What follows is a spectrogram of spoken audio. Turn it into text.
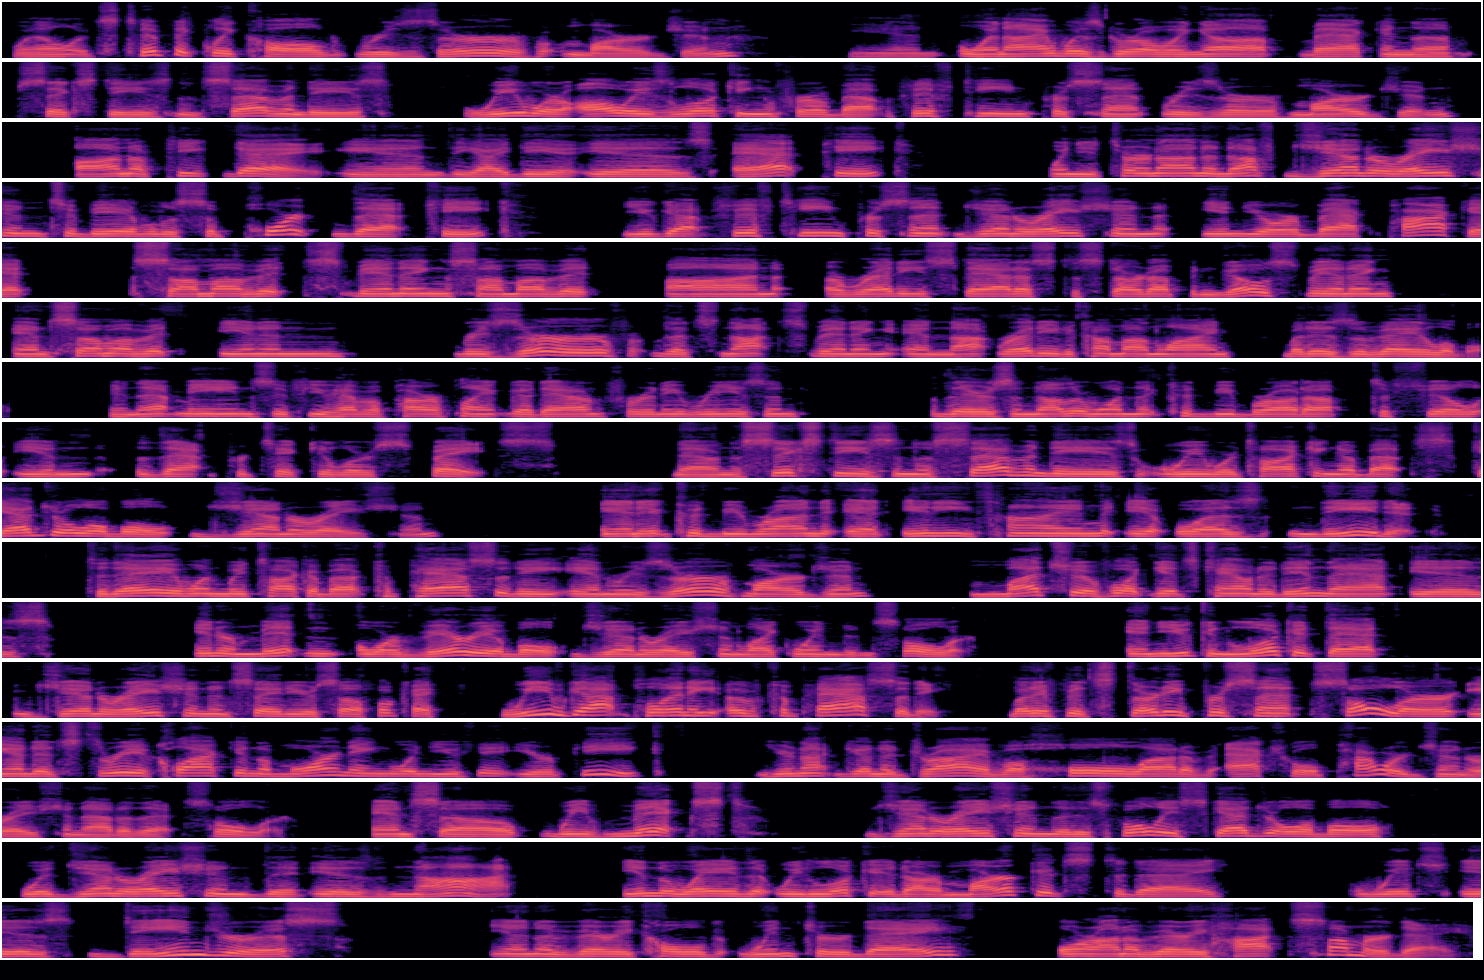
Well, it's typically called reserve margin. And when I was growing up back in the 60s and 70s, we were always looking for about 15% reserve margin on a peak day. And the idea is at peak, when you turn on enough generation to be able to support that peak, you got 15% generation in your back pocket, some of it spinning, some of it on a ready status to start up and go spinning, and some of it in reserve that's not spinning and not ready to come online, but is available. And that means if you have a power plant go down for any reason, there's another one that could be brought up to fill in that particular space. Now, in the 60s and the 70s, we were talking about schedulable generation, and it could be run at any time it was needed. Today, when we talk about capacity and reserve margin, much of what gets counted in that is intermittent or variable generation like wind and solar. And you can look at that generation and say to yourself, okay, we've got plenty of capacity. But if it's 30% solar and it's three o'clock in the morning when you hit your peak, you're not going to drive a whole lot of actual power generation out of that solar. And so we've mixed generation that is fully schedulable with generation that is not in the way that we look at our markets today, which is dangerous in a very cold winter day or on a very hot summer day.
